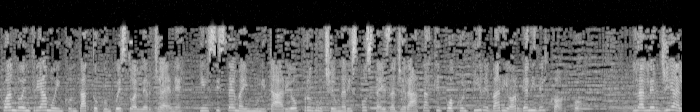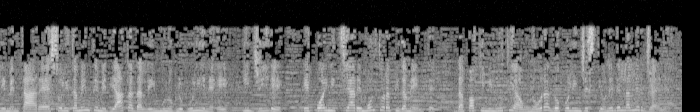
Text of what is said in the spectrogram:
Quando entriamo in contatto con questo allergene, il sistema immunitario produce una risposta esagerata che può colpire vari organi del corpo. L'allergia alimentare è solitamente mediata dalle immunoglobuline E, IgE, e può iniziare molto rapidamente, da pochi minuti a un'ora dopo l'ingestione dell'allergene.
